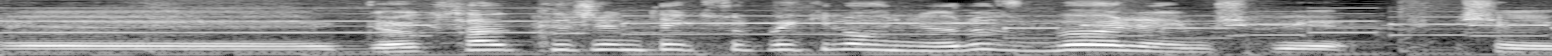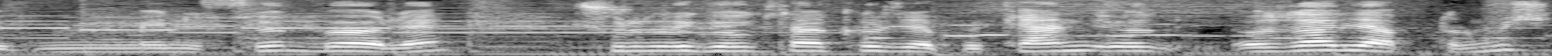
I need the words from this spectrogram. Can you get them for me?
Ee, Göksel Kırca'nın tekstür pekil oynuyoruz. Böyleymiş bir şey menüsü. Böyle. Şurada da Göksel Kırca yapıyor. Kendi öz- özel yaptırmış.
